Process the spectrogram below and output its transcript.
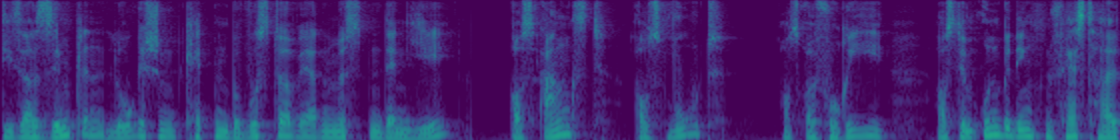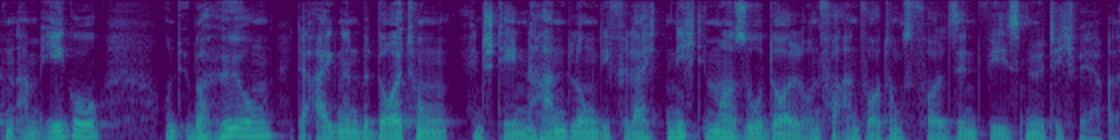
dieser simplen logischen Ketten bewusster werden müssten denn je? Aus Angst, aus Wut, aus Euphorie, aus dem unbedingten Festhalten am Ego und Überhöhung der eigenen Bedeutung entstehen Handlungen, die vielleicht nicht immer so doll und verantwortungsvoll sind, wie es nötig wäre.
